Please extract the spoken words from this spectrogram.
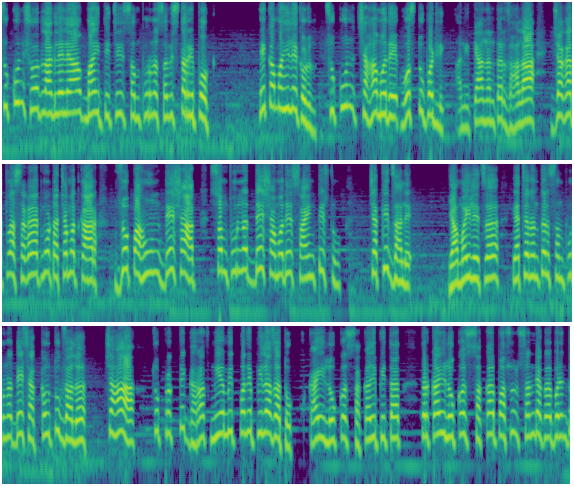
चुकून शोध लागलेल्या माहितीची संपूर्ण सविस्तर रिपोर्ट एका महिलेकडून चुकून चहामध्ये वस्तू पडली आणि त्यानंतर झाला जगातला सगळ्यात मोठा चमत्कार जो पाहून देशात संपूर्ण देशामध्ये सायंटिस्ट चकित झाले. या महिलेचं याच्यानंतर संपूर्ण देशात कौतुक झालं. चहा जो प्रत्येक घरात नियमितपणे पिला जातो. काही लोक सकाळी पितात तर काही लोक सकाळपासून संध्याकाळपर्यंत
